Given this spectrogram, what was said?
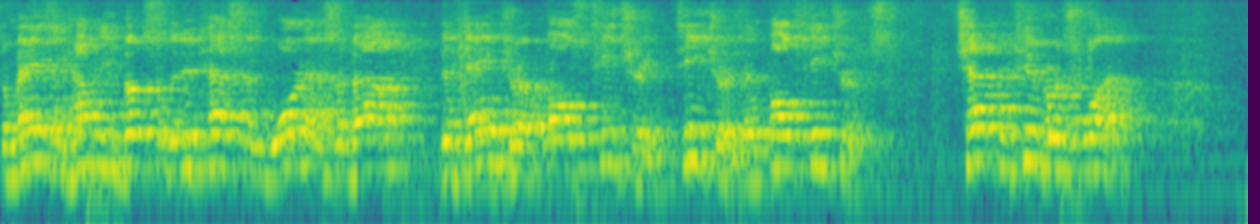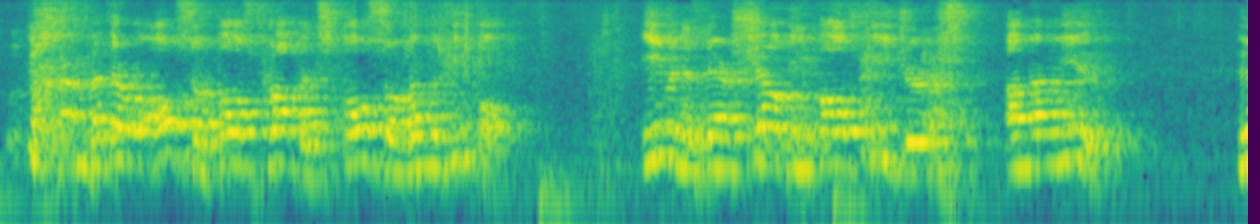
It's amazing how many books of the New Testament warn us about the danger of false teaching, teachers and false teachers. Chapter 2, verse 1. But there were also false prophets also among the people, even as there shall be false teachers among you, who,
